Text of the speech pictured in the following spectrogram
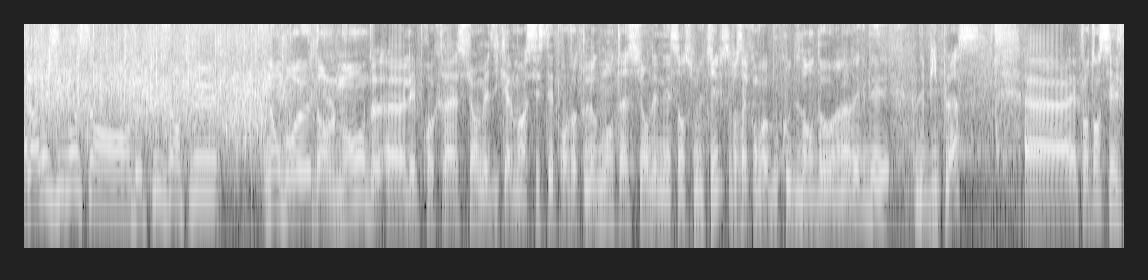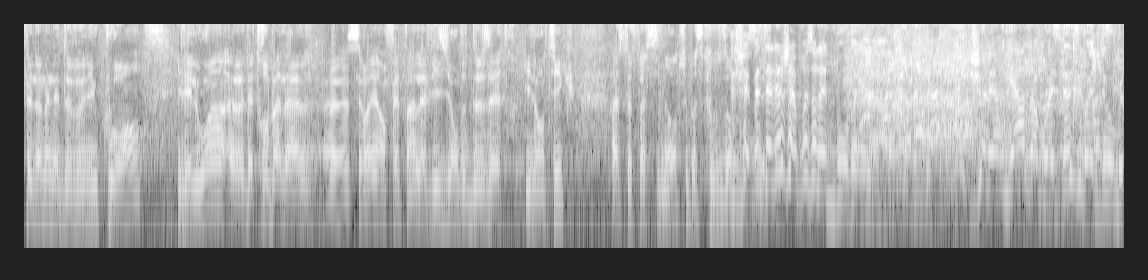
Alors les jumeaux sont de plus en plus nombreux dans le monde. Euh, les procréations médicalement assistées provoquent l'augmentation des naissances multiples. C'est pour ça qu'on voit beaucoup de landaux hein, avec des, des biplaces. Euh, et pourtant, si le phénomène est devenu courant, il est loin euh, d'être banal. Euh, c'est vrai, en fait, hein, la vision de deux êtres identiques reste fascinante. Je sais pas ce que vous en J'ai- pensez. C'est-à-dire, j'ai l'impression d'être bourré, là. je les regarde, j'en vois deux, je vois double.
